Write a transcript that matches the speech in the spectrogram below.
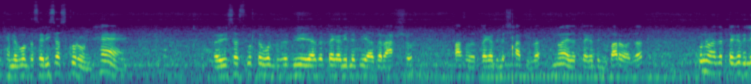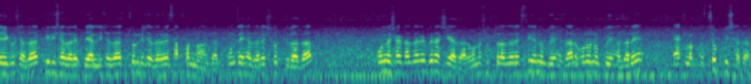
এখানে বলতেছে রিসার্চ করুন। হ্যাঁ। রিসার্চ করতে বলতেছে, দুই হাজার টাকা দিলে দুই হাজার আটশো, পাঁচ হাজার টাকা দিলে সাত হাজার, নয় হাজার টাকা দিলে বারো হাজার, পনেরো হাজার টাকা দিলে একুশ হাজার, তিরিশ হাজারে বিয়াল্লিশ হাজার, চল্লিশ হাজারে ছাপ্পান্ন হাজার, পঞ্চাশ হাজারে সত্তর হাজার, উনষাট হাজারে বিরাশি হাজার, উনসত্তর হাজারে ছিয়ানব্বই হাজার, উননব্বই হাজারে এক লক্ষ চব্বিশ হাজার।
